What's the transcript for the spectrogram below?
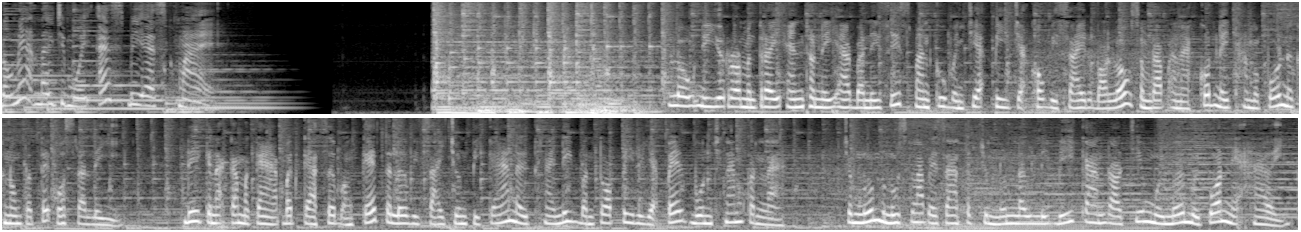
លោកអ្នកនៅជាមួយ SBS ខ្មែរលោកនាយករដ្ឋមន្ត្រី Anthony Albanese បានគូបញ្ជាក់ពីចក្ខុវិស័យរបស់លោកសម្រាប់អនាគតនៃធម្មពលនៅក្នុងប្រទេសអូស្ត្រាលីរាយគណៈកម្មការបិទការស៊ើបអង្កេតទៅលើវិស័យជនពិការនៅថ្ងៃនេះបន្ទាប់ពីរយៈពេល4ឆ្នាំកន្លះចំនួនមនុស្សស្លាប់ដោយសារទឹកជំនន់នៅលីប៊ីកើនដល់ជាង11000នាក់ហើយ។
